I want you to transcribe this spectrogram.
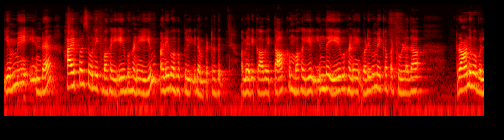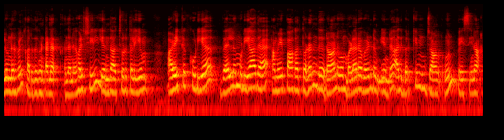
எம்ஏ என்ற ஹைப்பர்சோனிக் வகை ஏவுகணையையும் அணிவகுப்பில் இடம்பெற்றது. அமெரிக்காவை தாக்கும் வகையில் இந்த ஏவுகணை வடிவமைக்கப்பட்டுள்ளதா இராணுவ வல்லுநர்கள் கருதுகின்றனர். அந்த நிகழ்ச்சியில் எந்த அச்சுறுத்தலையும் அழிக்கக்கூடிய வெல்ல முடியாத அமைப்பாக தொடர்ந்து இராணுவம் வளர வேண்டும் என்று அதிபர் கிம் ஜாங் உன் பேசினார்.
